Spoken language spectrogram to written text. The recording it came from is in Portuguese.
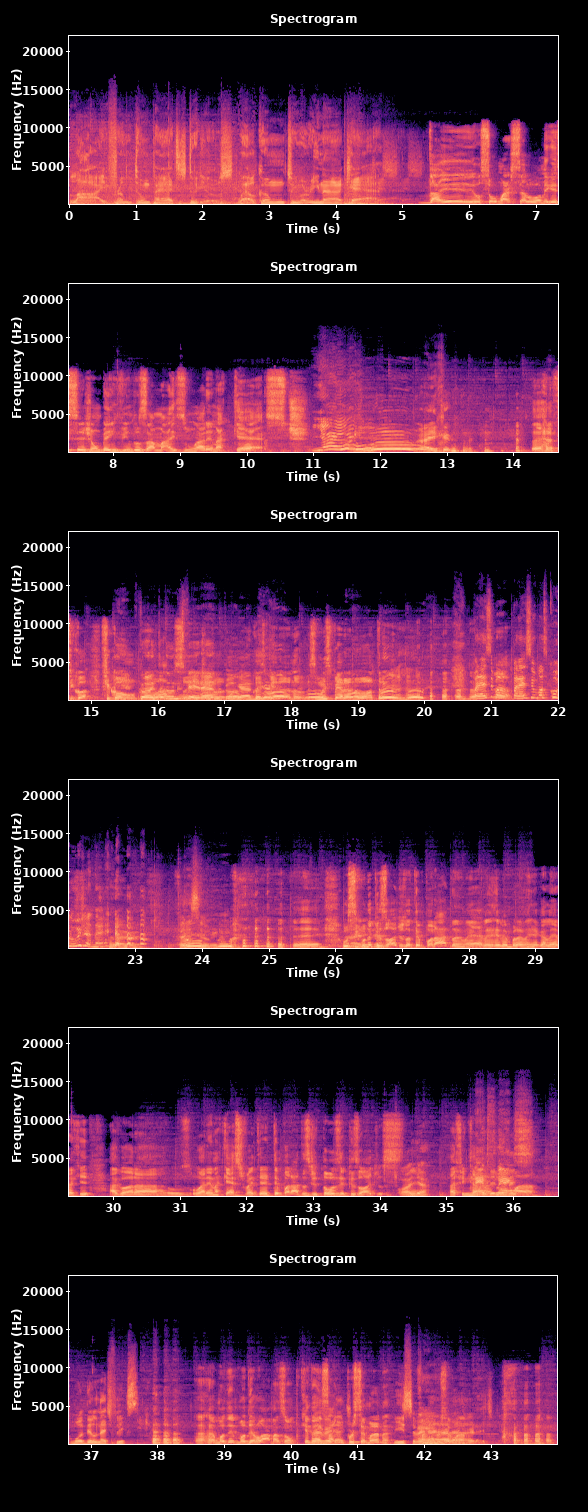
Live from Tombat Studios. Welcome to Arena Cast. Daí, eu sou o Marcelo Ômega e sejam bem-vindos a mais um Arena Cast. E aí? Aí, É, ficou, ficou um. Ficou um todo mundo lapso aí, esperando, ficou- ficou esperando, um esperando o outro. Parece, uma, parece umas corujas, né? Pareceu. É. O segundo episódio da temporada, né? Relembrando aí a galera que agora os- o Arena Cast vai ter temporadas de 12 episódios. Olha, Vai ficar Netflix. uma. modelo Netflix. Aham, mode- modelo Amazon, porque daí É sai verdade. um por semana. Isso, é Sai um verdade. por é semana. verdade.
